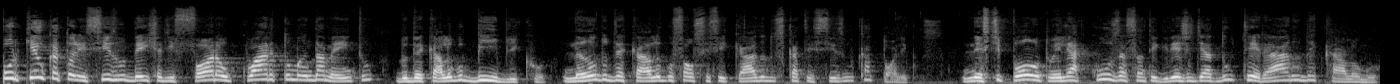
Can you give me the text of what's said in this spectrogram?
Por que o catolicismo deixa de fora o quarto mandamento do decálogo bíblico, não do decálogo falsificado dos catecismos católicos? Neste ponto, ele acusa a Santa Igreja de adulterar o decálogo.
